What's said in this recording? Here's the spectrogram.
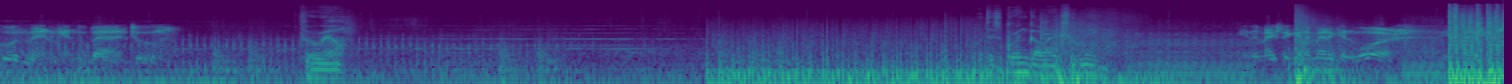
Good men can do bad too. For real. What does gringo actually mean? In the Mexican-American War, the Americans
